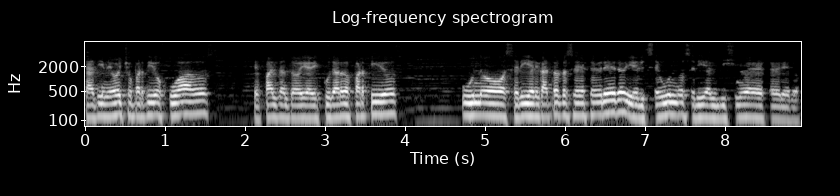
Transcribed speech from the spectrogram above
ya tiene 8 partidos jugados, le faltan todavía disputar dos partidos, uno sería el 14 de febrero y el segundo sería el 19 de febrero.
